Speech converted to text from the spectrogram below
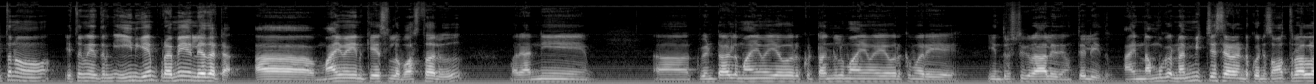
ఇతను ఇతను ఇతనికి ఈయనకేం ప్రమేయం లేదట. ఆ మాయమైన కేసుల్లో బస్తాలు మరి అన్ని క్వింటాళ్ళు మాయమయ్యే వరకు టన్నులు మాయమయ్యే వరకు మరి ఈయన దృష్టికి రాలేదేమో తెలియదు ఆయన నమ్ముకు నమ్మిచ్చేసాడంట కొన్ని సంవత్సరాల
